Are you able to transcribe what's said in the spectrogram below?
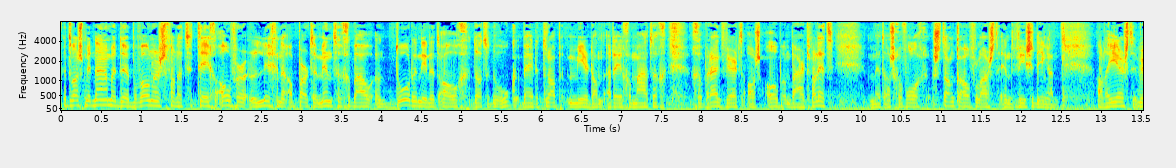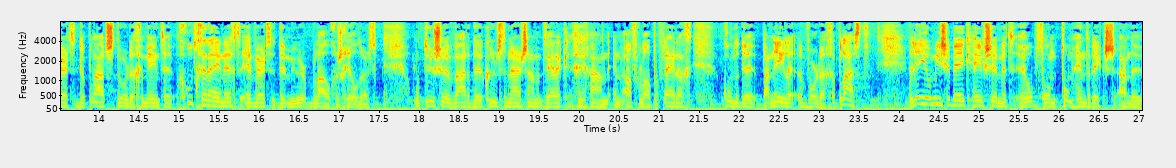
Het was met name de bewoners van het tegenoverliggende appartementengebouw een doorn in het oog dat de hoek bij de trap meer dan regelmatig gebruikt werd als openbaar toilet. Met als gevolg stankoverlast en vieze dingen. Allereerst werd de plaats door de gemeente goed gereinigd en werd de muur blauw geschilderd. Ondertussen waren de kunstenaars aan het werk gegaan en afgelopen vrijdag konden de panelen worden geplaatst. Leo Miesebeek heeft ze met hulp van Tom Hendricks aan de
